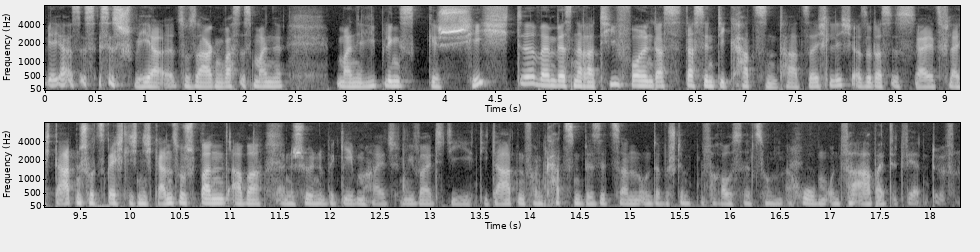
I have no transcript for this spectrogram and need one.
ja, es ist, es ist schwer äh, zu sagen, was ist meine, meine Lieblingsgeschichte, wenn wir es narrativ wollen, das, das sind die Katzen tatsächlich. Also das ist ja jetzt vielleicht datenschutzrechtlich nicht ganz so spannend, aber eine schöne Begebenheit, wie weit die, die Daten von Katzenbesitzern unter bestimmten Voraussetzungen erhoben und verarbeitet werden dürfen.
